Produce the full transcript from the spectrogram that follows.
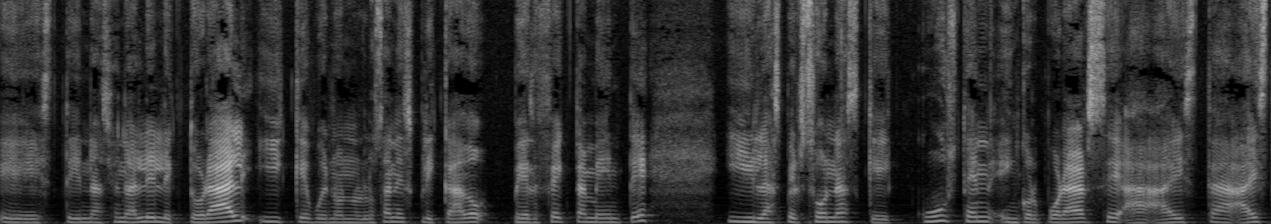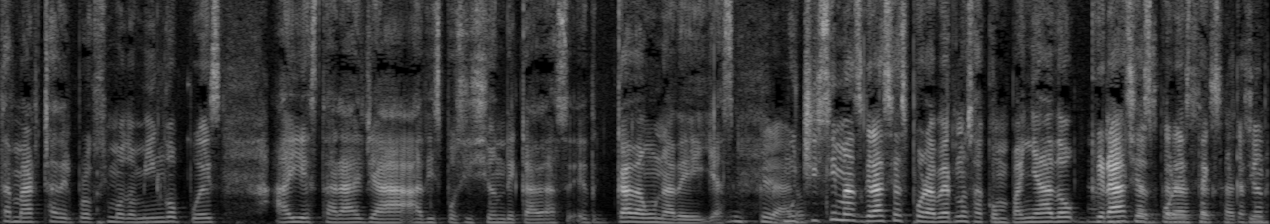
este Nacional Electoral y que bueno nos los han explicado perfectamente y las personas que gusten incorporarse a, esta a esta marcha del próximo domingo, pues ahí estará ya a disposición de cada, cada una de ellas. Muchísimas gracias por habernos acompañado, gracias por esta explicación.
